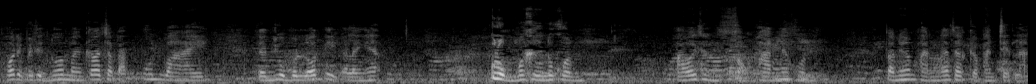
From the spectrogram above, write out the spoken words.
เพราะเดี๋ยวไปถึงโน่นมันก็จะแบบวุ่นวายเดี๋ยวอยู่บนรถอีกอะไรเงี้ย กลุ่มเมื่อคืนทุกคน เอาไว้ถึงสองพันนะคุณ ตอนนี้มันพันน่าจะเกือบพันเจ็ดละ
